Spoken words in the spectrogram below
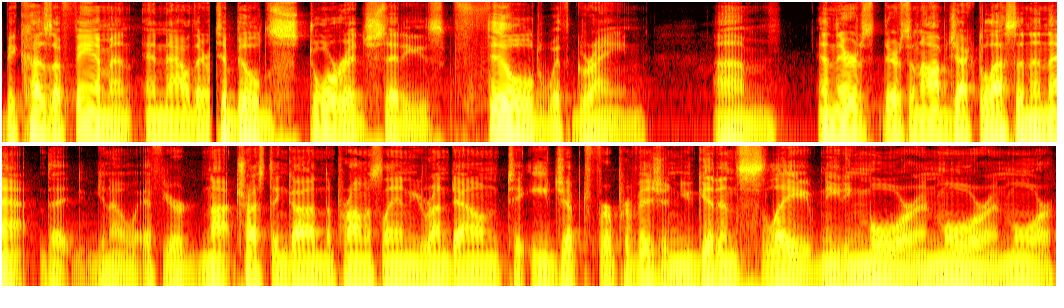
because of famine, and now they're to build storage cities filled with grain. Um, and there's there's an object lesson in that that you know if you're not trusting God in the promised land, you run down to Egypt for provision. You get enslaved, needing more and more and more.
